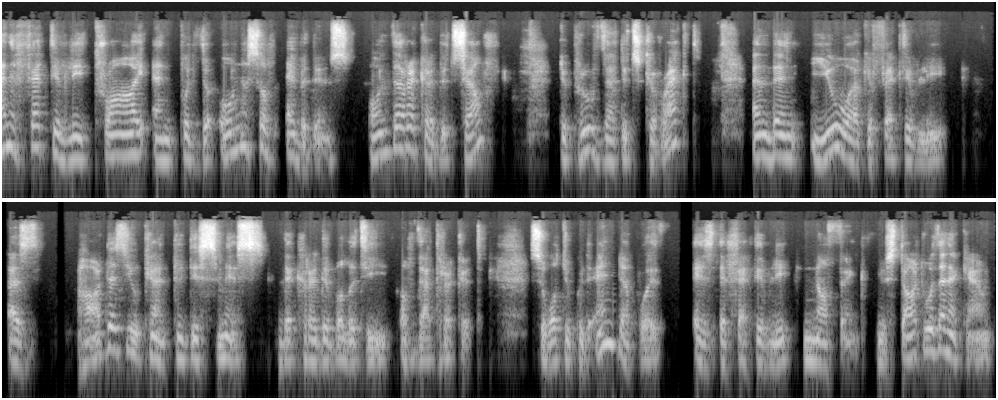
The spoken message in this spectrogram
and effectively try and put the onus of evidence on the record itself to prove that it's correct. And then you work effectively as hard as you can to dismiss the credibility of that record. So, what you could end up with is effectively nothing. You start with an account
